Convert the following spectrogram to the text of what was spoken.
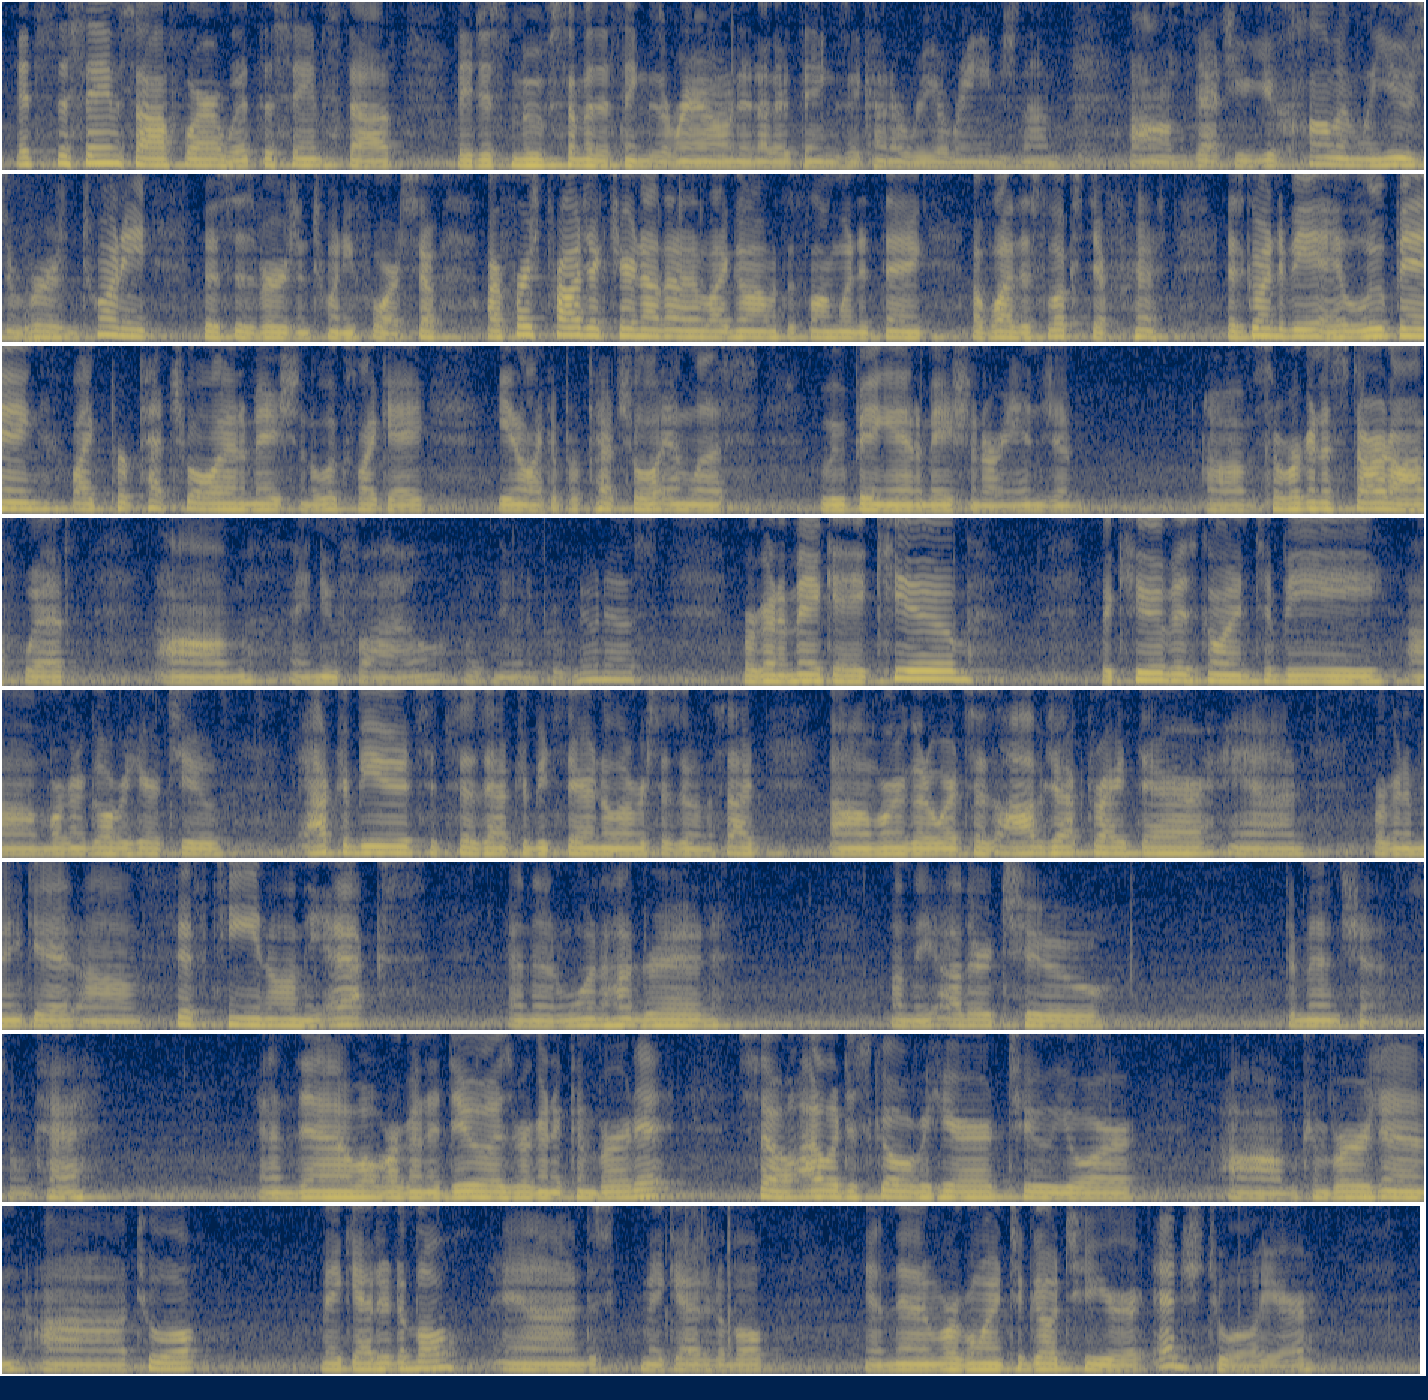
it's the same software with the same stuff. They just move some of the things around and other things, they kind of rearrange them um, that you, you commonly used in version 20 this is version 24. So our first project here, now that I'm like on with this long-winded thing of why this looks different, is going to be a looping, like perpetual animation. It looks like a, you know, like a perpetual, endless looping animation or engine. Um, so we're going to start off with um, a new file with new and improved newness. We're going to make a cube. The cube is going to be, um, we're going to go over here to attributes, it says attributes there, no longer says it on the side. Um, we're going to go to where it says object right there, and we're going to make it um, 15 on the X, and then 100 on the other two dimensions, okay? And then what we're going to do is we're going to convert it. So I would just go over here to your um, conversion uh, tool, make editable, and just make editable. And then we're going to go to your edge tool here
